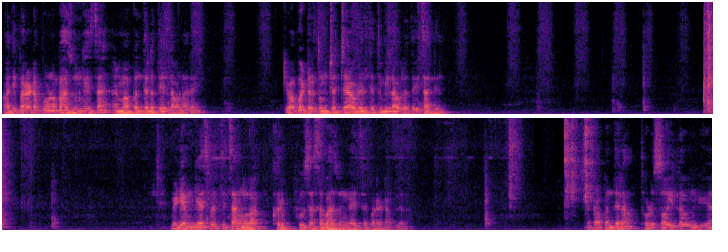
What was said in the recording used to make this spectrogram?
आधी पराठा पूर्ण भाजून घ्यायचा आहे आणि मग आपण त्याला तेल लावणार आहे. किंवा बटर तुमच्यात जे आवडेल ते तुम्ही लावलं तरी चालेल. मीडियम गॅसवरती चांगला खरपूस असा भाजून घ्यायचा आहे पराठा आपल्याला. आता आपण त्याला थोडंसं ऑइल लावून घेऊया.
